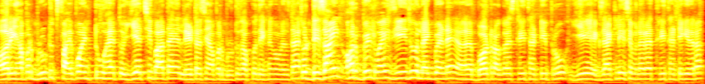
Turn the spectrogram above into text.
और यहाँ पर ब्लूटूथ 5.2 है तो ये अच्छी बात है। लेटेस्ट यहाँ पर ब्लूटूथ आपको देखने को मिलता है। तो डिज़ाइन और बिल्ड वाइज ये जो नेक बैंड है बॉट रॉकर्स 330 प्रो ये एक्जैक्टली सिमिलर है 330 की तरह,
